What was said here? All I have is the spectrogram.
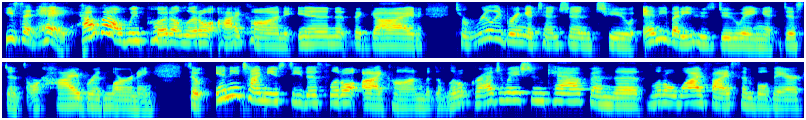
He said, Hey, how about we put a little icon in the guide to really bring attention to anybody who's doing distance or hybrid learning? So, anytime you see this little icon with the little graduation cap and the little Wi Fi symbol there,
